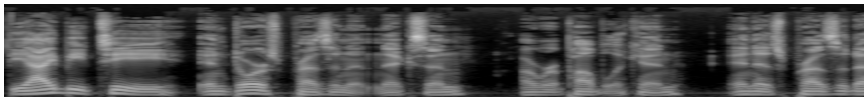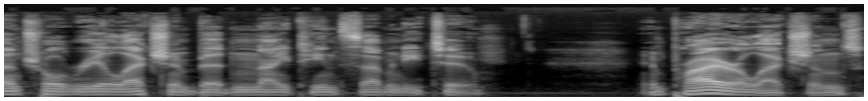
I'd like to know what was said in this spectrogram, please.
The IBT endorsed President Nixon, a Republican, in his presidential reelection bid in 1972. In prior elections,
